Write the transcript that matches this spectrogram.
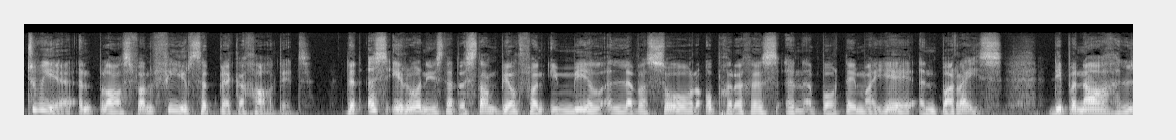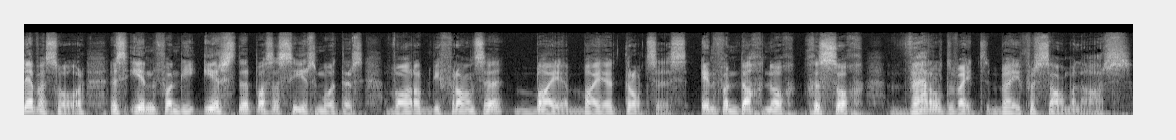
2 in plaas van 4 sitplekke gehad het. Dit is ironies dat 'n standbeeld van Emile Levasseur opgerig is in Port-de-Maillet in Parys. Die Panard Levasseur is een van die eerste passasiersmotors waarop die Franse baie baie trots is en vandag nog gesog wêreldwyd by versamelaars.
